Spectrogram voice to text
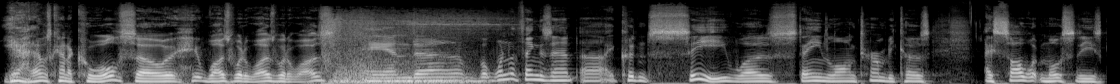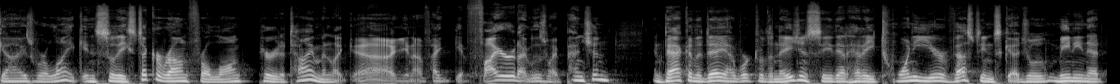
yeah, that was kind of cool. So it was what it was, what it was. And uh, but one of the things that uh, I couldn't see was staying long term because I saw what most of these guys were like, and so they stick around for a long period of time. And like, uh, you know, if I get fired, I lose my pension. And back in the day, I worked with an agency that had a 20 year vesting schedule, meaning that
